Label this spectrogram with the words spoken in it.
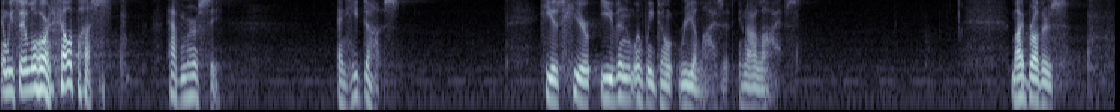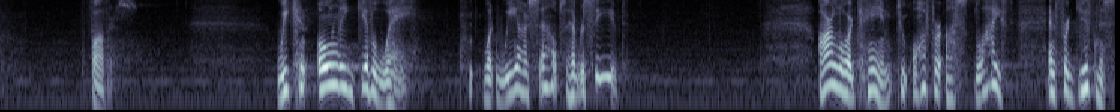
And we say, Lord, help us, have mercy. And He does. He is here even when we don't realize it in our lives. My brothers, fathers, we can only give away what we ourselves have received. Our Lord came to offer us life and forgiveness.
